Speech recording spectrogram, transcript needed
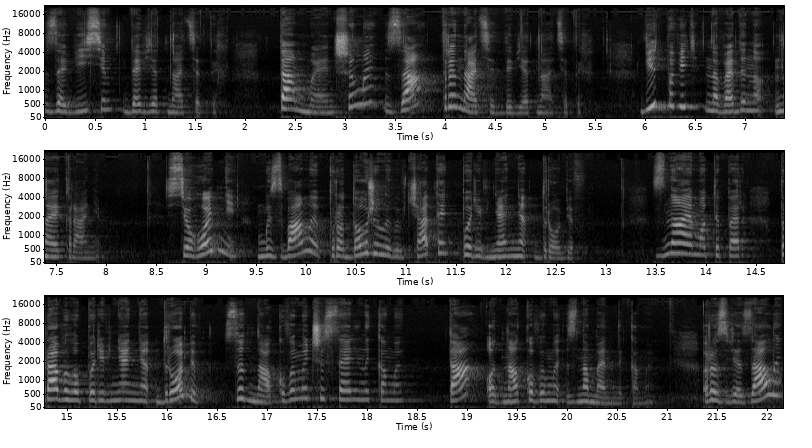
за 8 дев'ятнадцятих та меншими за 13 дев'ятнадцятих. Відповідь наведено на екрані. Сьогодні ми з вами продовжили вивчати порівняння дробів. Знаємо тепер правило порівняння дробів з однаковими чисельниками та однаковими знаменниками. Розв'язали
